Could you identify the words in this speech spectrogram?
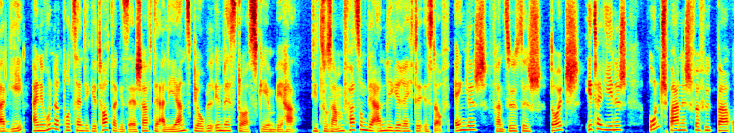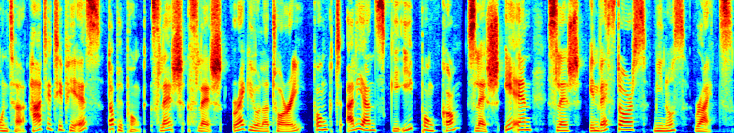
AG, eine hundertprozentige Tochtergesellschaft der Allianz Global Investors GmbH. Die Zusammenfassung der Anlegerechte ist auf Englisch, Französisch, Deutsch, Italienisch und Spanisch verfügbar unter https regulatory.allianzgi.com en investors-rights.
